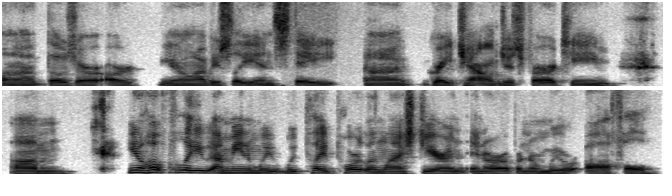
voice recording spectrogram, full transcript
uh, those are are you know obviously in state uh, great challenges for our team. Um, you know, hopefully, I mean, we we played Portland last year in, in our opener, and we were awful.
